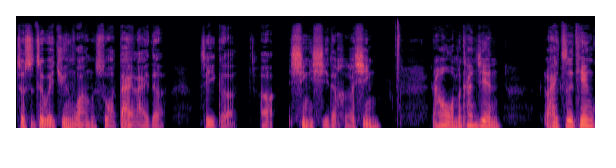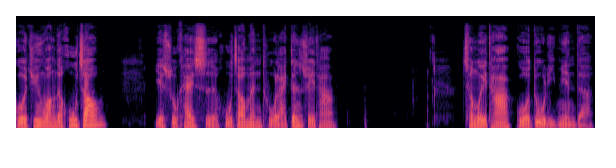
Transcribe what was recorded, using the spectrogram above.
这是这位君王所带来的这个呃信息的核心。然后我们看见来自天国君王的呼召，耶稣开始呼召门徒来跟随他。成为他国度里面的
